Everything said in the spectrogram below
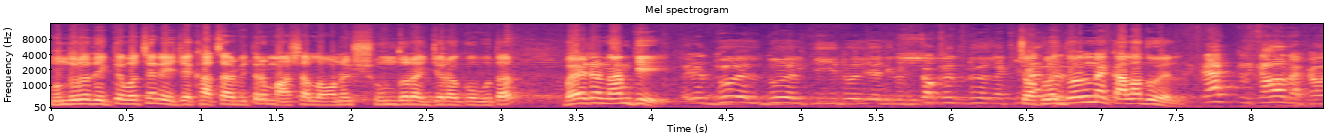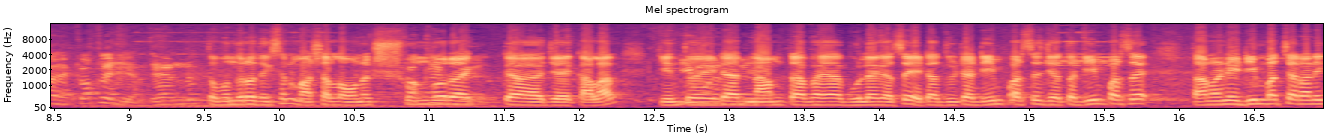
বন্ধুরা দেখতে পাচ্ছেন এই যে খাঁচার ভিতরে মাসাল্লাহ অনেক সুন্দর এক জোড়া কবুতর। ভাই এটার নাম কি? চকলেট দোয়েল না কালা দোয়েল? একটা কালা না কালা না চকলেট না দেখেন না। তো বন্ধুরা দেখছেন মাসাল্লাহ অনেক সুন্দর একটা যে কালার। কিন্তু এটার নামটা ভাইয়া ভুলে গেছে এটা দুইটা ডিম পারছে যেহেতু ডিম পারছে তার মানে ডিম বাচ্চা রানী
